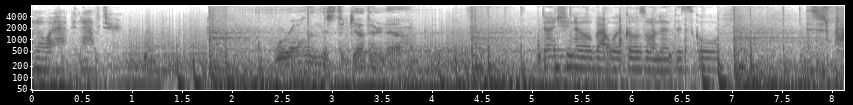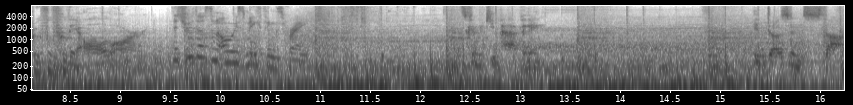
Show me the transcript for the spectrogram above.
Don't know what happened after. We're all in this together now. Don't you know about what goes on at this school? This is proof of who they all are. The truth doesn't always make things right. It's going to keep happening. It doesn't stop.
